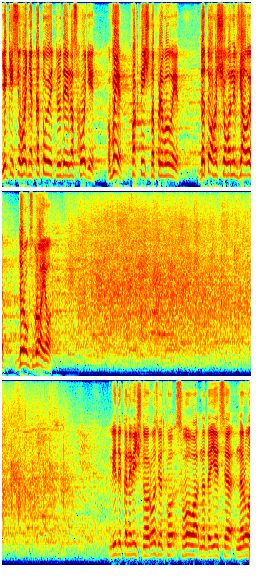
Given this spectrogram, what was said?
які сьогодні катують людей на Сході, ви фактично привели до того, що вони взяли до рук зброю. Від економічного розвитку слово надається народу.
